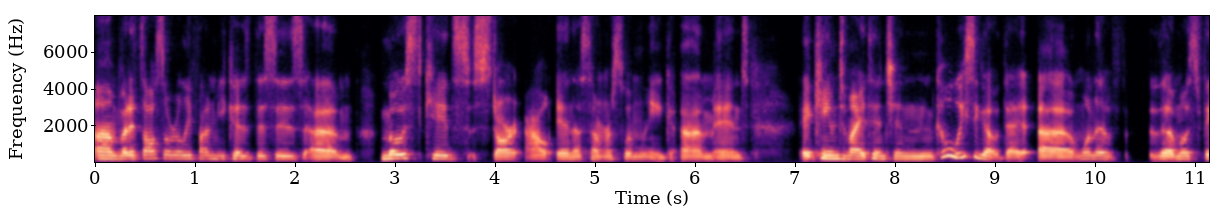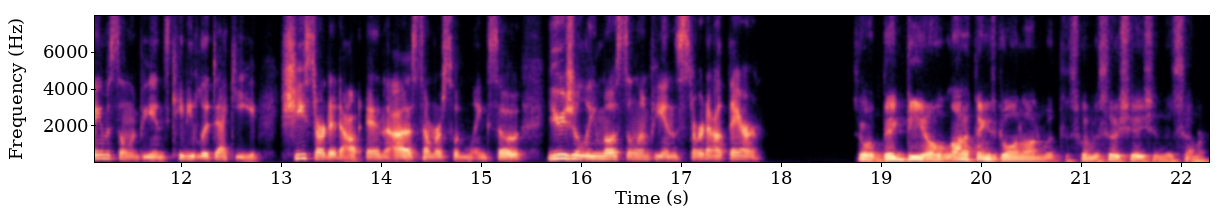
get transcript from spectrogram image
Um, but it's also really fun because this is um, most kids start out in a summer swim league um, and it came to my attention a couple weeks ago that uh, one of the most famous olympians katie ledecky she started out in a summer swim league. So usually most olympians start out there. So a big deal a lot of things going on with the swim association this summer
